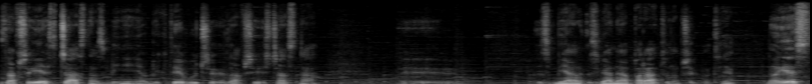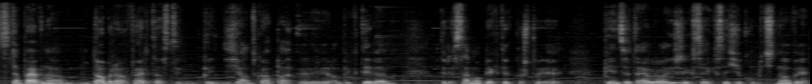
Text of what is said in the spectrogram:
Zawsze jest czas na zmienienie obiektywu, czy zawsze jest czas na yy, zmian, zmianę aparatu na przykład, nie? No jest na pewno dobra oferta z tym 50 apa- y, obiektywem, który sam obiektyw kosztuje 500 euro, jeżeli chce, chce się kupić nowy.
